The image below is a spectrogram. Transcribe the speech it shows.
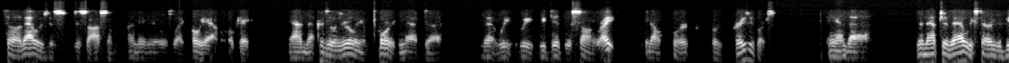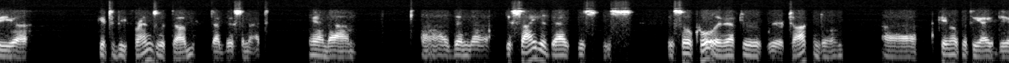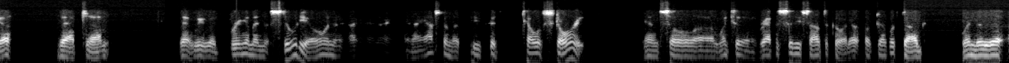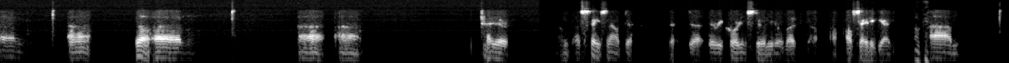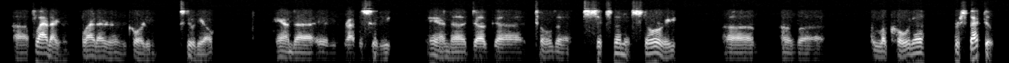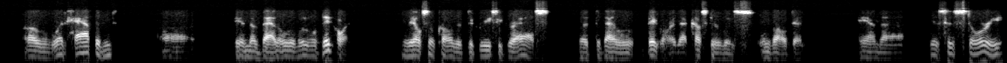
so that was just just awesome. I mean, it was like, oh yeah, okay, and because uh, it was really important that uh, that we, we we did this song right, you know, for for Crazy Horse, and uh, then after that we started to be uh, get to be friends with Doug, Doug Bissonette. And um, uh, then uh, decided that this this is so cool. And after we were talking to him, uh, came up with the idea that um, that we would bring him in the studio, and I, and I, and I asked him if he could tell a story. And so uh, went to Rapid City, South Dakota, hooked up with Doug, the um, uh, the um, uh, uh, try I'm, I'm spacing out the, the, the, the recording studio, but I'll, I'll say it again. Okay. Um, uh, Flatiron, Flatiron Recording Studio, and uh, in Rapid City, and uh, Doug uh, told a six-minute story uh, of uh, a Lakota perspective of what happened uh, in the Battle of Little Bighorn. They also called it the Greasy Grass, but the Battle of Bighorn that Custer was involved in, and uh, is his story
